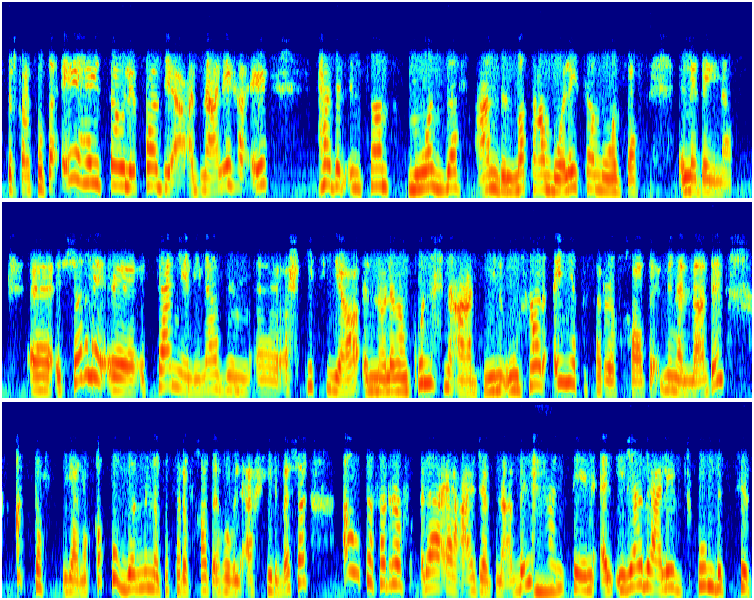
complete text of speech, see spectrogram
بترفع صوتها إيه هي الطاوله فاضية؟ قعدنا عليها إيه؟ هذا الإنسان موظف عند المطعم وليس موظف لدينا. آه الشغلة آه الثانية اللي لازم آه أحكي فيها إنه لما نكون نحن قاعدين وصار أي تصرف خاطئ من النادل قد تص... يعني قد تصدر منه تصرف خاطئ هو بالأخير بشر أو تصرف رائع عجبنا. بالحالتين الإجابة عليه بتكون بتسب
